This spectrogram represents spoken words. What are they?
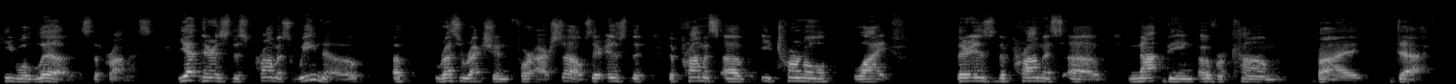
he will live, is the promise. Yet there is this promise we know of resurrection for ourselves. There is the, the promise of eternal life. There is the promise of not being overcome by death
